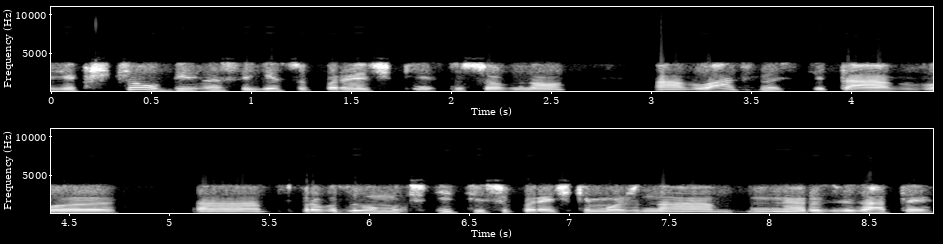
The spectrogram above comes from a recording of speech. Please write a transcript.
якщо у бізнесу є суперечки стосовно власності та в справедливому суді ці суперечки можна розв'язати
